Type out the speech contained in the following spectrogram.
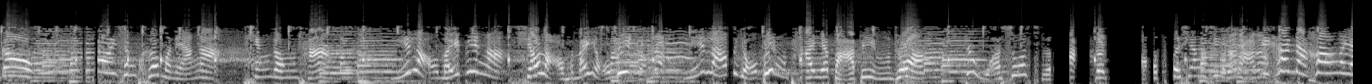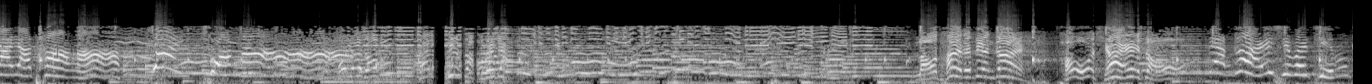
告，叫一声婆母娘啊，听中唱，你老没病啊，小老婆没有病，怎么样？你老有病，她也把病状，这我说实话，真。不相信？你看那哼呀呀唱啊，站桩啊！后边走，来去找他去。老太太便在头前走，两个儿媳妇紧跟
